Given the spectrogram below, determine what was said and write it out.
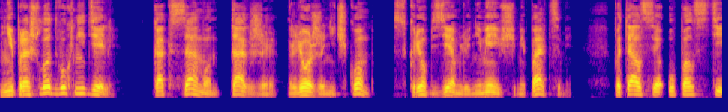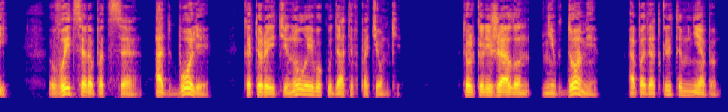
Не прошло двух недель, как сам он также, лежа ничком, скреб землю немеющими пальцами, пытался уползти, выцарапаться от боли, которая тянула его куда-то в потемке. Только лежал он не в доме, а под открытым небом,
